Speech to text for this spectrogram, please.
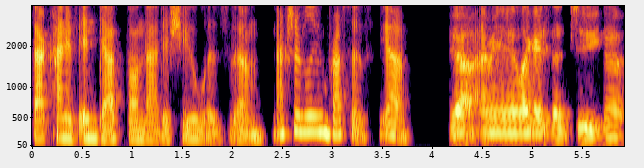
that kind of in depth on that issue was um, actually really impressive. Yeah. Yeah. I mean, like I said too, you know,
